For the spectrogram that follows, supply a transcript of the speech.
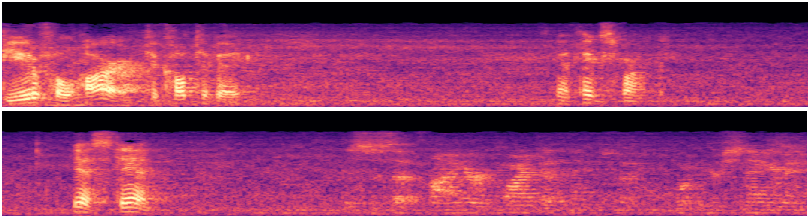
beautiful art to cultivate. Yeah, thanks, Mark. Yes, Dan. This is a finer point, I think, but what you're saying, I mean,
